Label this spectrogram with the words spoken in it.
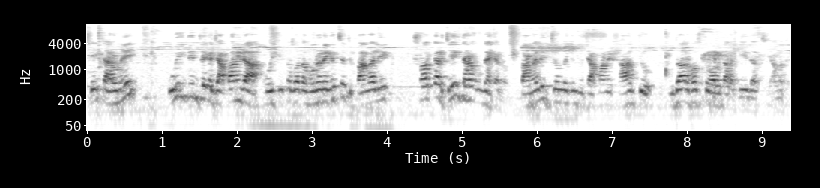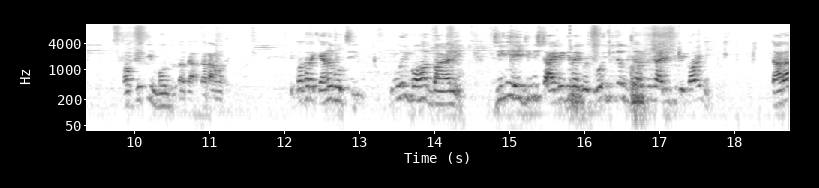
সেই কারণে ওই দিন থেকে জাপানিরা ওই কৃতজ্ঞতা মনে রেখেছে যে বাঙালি সরকার যেই থাকুক না কেন, বাঙালির জন্য কিন্তু জাপানের সাহায্য উদার হস্তভাবে তারা দিয়ে যাচ্ছে আমাদের। অকৃত্রিম বন্ধু তারা তারা আমাদের। এই কথাটা কেন বলছি? ওই মহৎ বাঙালি, যিনি এই জিনিসটা আইডেন্টিফাই করেছে, ওই দুজন বিচারক কিন্তু আইডেন্টিফাই করেনি। তারা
